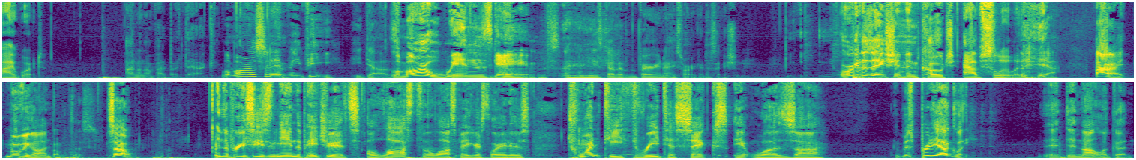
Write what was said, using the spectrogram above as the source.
I would. I don't know if I'd put Dak. Lamar is an MVP. He does. Lamar wins games. He's got a very nice organization. Organization and coach, absolutely. Yeah. All right. Moving on. So, in the preseason game, the Patriots lost to the Las Vegas Raiders 23 to 6. It was uh it was pretty ugly. It did not look good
